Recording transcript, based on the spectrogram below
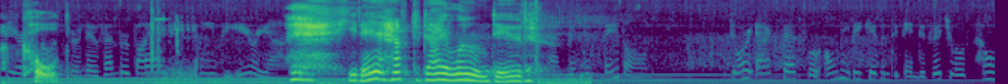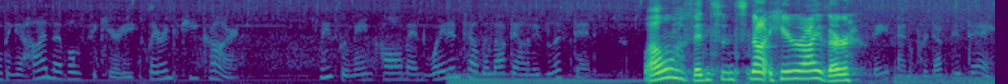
I'm cold. you didn't have to die alone, dude. Individuals holding a high-level security clearance key card. Please remain calm and wait until the lockdown is lifted. Well, Vincent's not here either. Safe and productive day.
